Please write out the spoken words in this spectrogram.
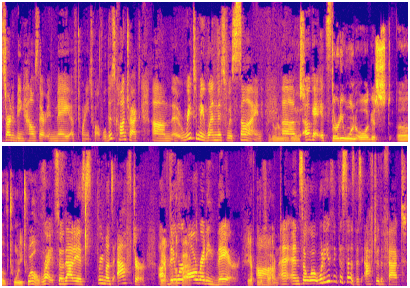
started being housed there in May of 2012. Well, this contract, um, read to me when this was signed. I don't know um, Okay, it's 31 August of 2012. Right. So that is three months after, uh, after they the were fact. already there. After the fact. Um, and, and, so, what, what do you think this says? This after the fact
